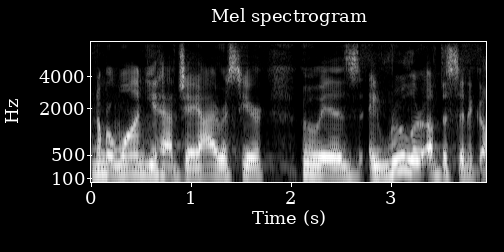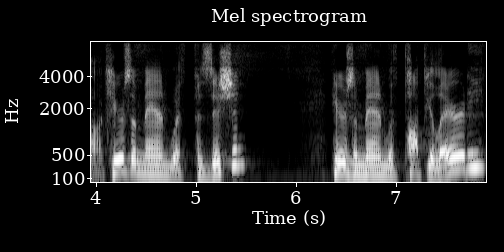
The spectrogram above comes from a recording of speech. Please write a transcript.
Number one, you have Jairus here, who is a ruler of the synagogue. Here's a man with position. Here's a man with popularity.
